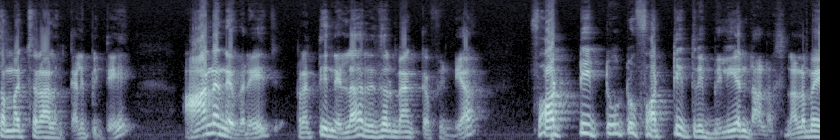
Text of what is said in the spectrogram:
సంవత్సరాలను కలిపితే ఆన్ అన్ ఎవరేజ్ ప్రతి నెల Reserve Bank of India forty two to forty three billion dollars నలభై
